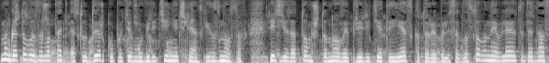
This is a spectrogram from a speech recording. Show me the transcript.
Мы готовы залатать эту дырку путем увеличения членских взносов. Речь идет о том, что новые приоритеты ЕС, которые были согласованы, являются для нас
